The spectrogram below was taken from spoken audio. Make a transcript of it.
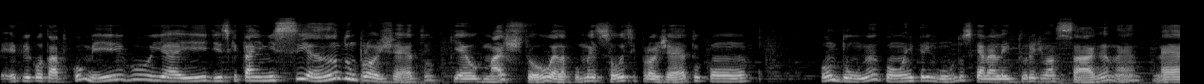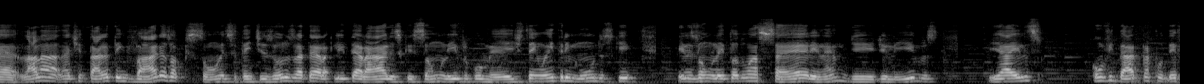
entra em contato comigo e aí diz que está iniciando um projeto, que é o que mais estou. Ela começou esse projeto com com Duna, com Entre Mundos, que era a leitura de uma saga, né? É, lá na, na Titália tem várias opções, você tem Tesouros Literários, que são um livro por mês, tem o Entre Mundos, que eles vão ler toda uma série, né, de, de livros, e aí eles convidaram para poder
